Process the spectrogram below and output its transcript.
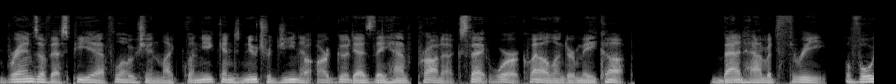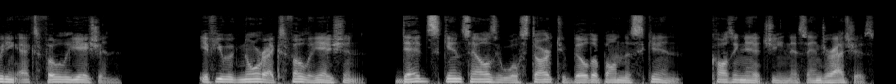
Brands of SPF lotion like Clinique and Neutrogena are good as they have products that work well under makeup. Bad habit 3, avoiding exfoliation. If you ignore exfoliation, Dead skin cells will start to build up on the skin, causing itchiness and rashes.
